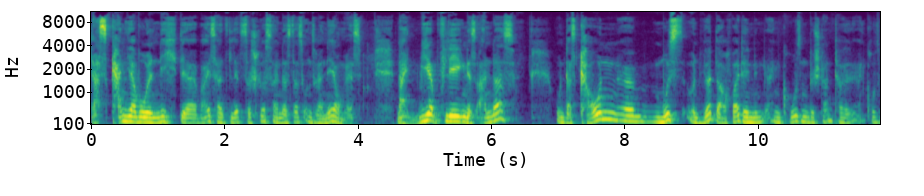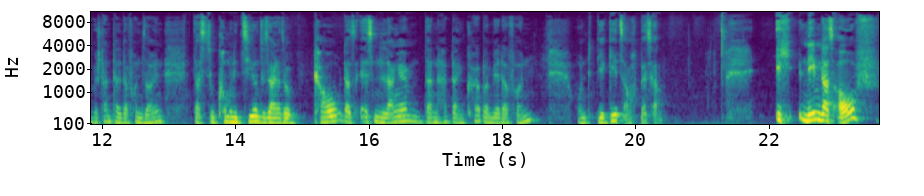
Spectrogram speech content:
Das kann ja wohl nicht der Weisheit letzter Schluss sein, dass das unsere Ernährung ist. Nein, wir pflegen es anders. Und das Kauen äh, muss und wird da auch weiterhin ein großen Bestandteil, ein großer Bestandteil davon sein, das zu kommunizieren, zu sagen, also kau das Essen lange, dann hat dein Körper mehr davon und dir geht's auch besser. Ich nehme das auf,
